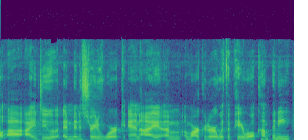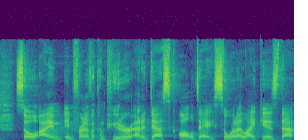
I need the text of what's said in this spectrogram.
uh, I do administrative work and I am a marketer with a payroll company. So I'm in front of a computer at a desk all day. So what I like is that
